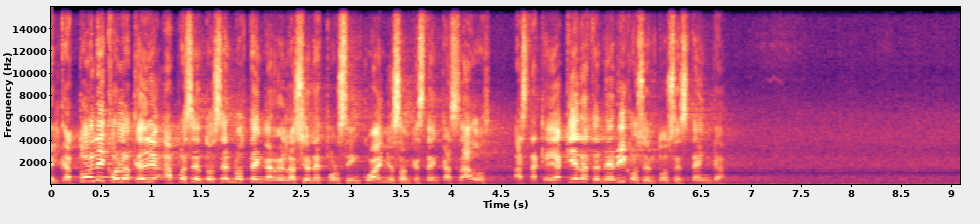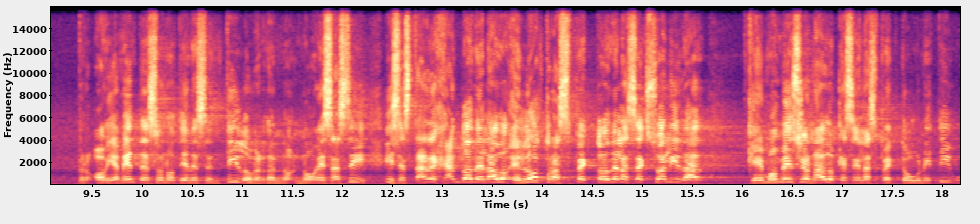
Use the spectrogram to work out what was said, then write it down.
El católico lo que diría, ah, pues entonces no tenga relaciones por cinco años, aunque estén casados, hasta que ya quiera tener hijos, entonces tenga. Pero obviamente eso no tiene sentido, ¿verdad? No, no es así. Y se está dejando de lado el otro aspecto de la sexualidad que hemos mencionado, que es el aspecto unitivo.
